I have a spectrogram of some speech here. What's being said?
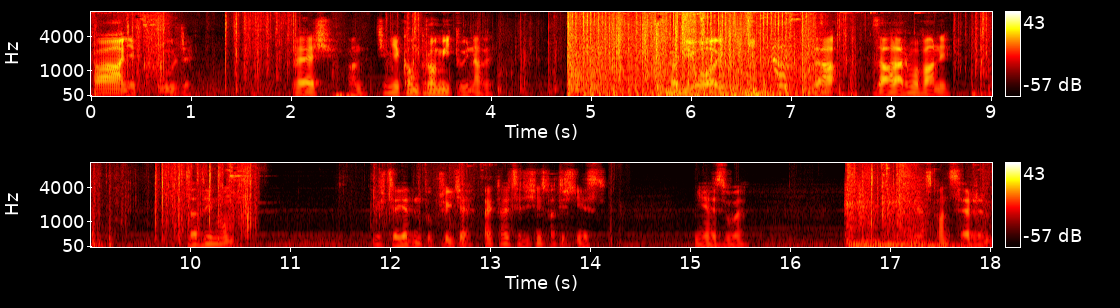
Panie, kurde. Weź, pan cię nie kompromituj nawet. Oj, oj, za, zaalarmowany. Za dymą. Jeszcze jeden tu przyjdzie? Ale to LC-10 faktycznie jest niezłe. Ja z pancerzem.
